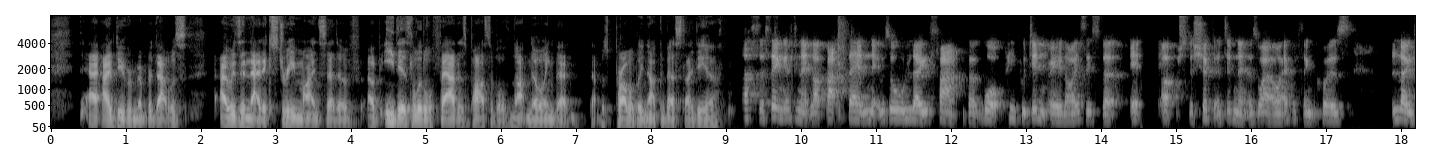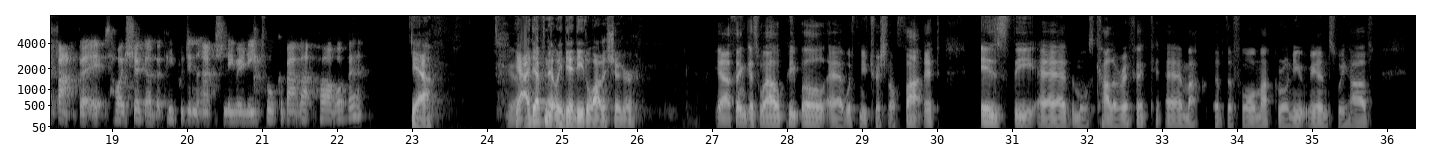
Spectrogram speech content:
I, I do remember that was I was in that extreme mindset of of eat as little fat as possible, not knowing that that was probably not the best idea. That's the thing, isn't it? Like back then, it was all low fat, but what people didn't realize is that it upped the sugar, didn't it, as well? Everything was low fat, but it's high sugar, but people didn't actually really talk about that part of it. Yeah. Yeah, I definitely did eat a lot of sugar. Yeah, I think as well, people uh, with nutritional fat, it is the uh, the most calorific uh, mac- of the four macronutrients. We have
